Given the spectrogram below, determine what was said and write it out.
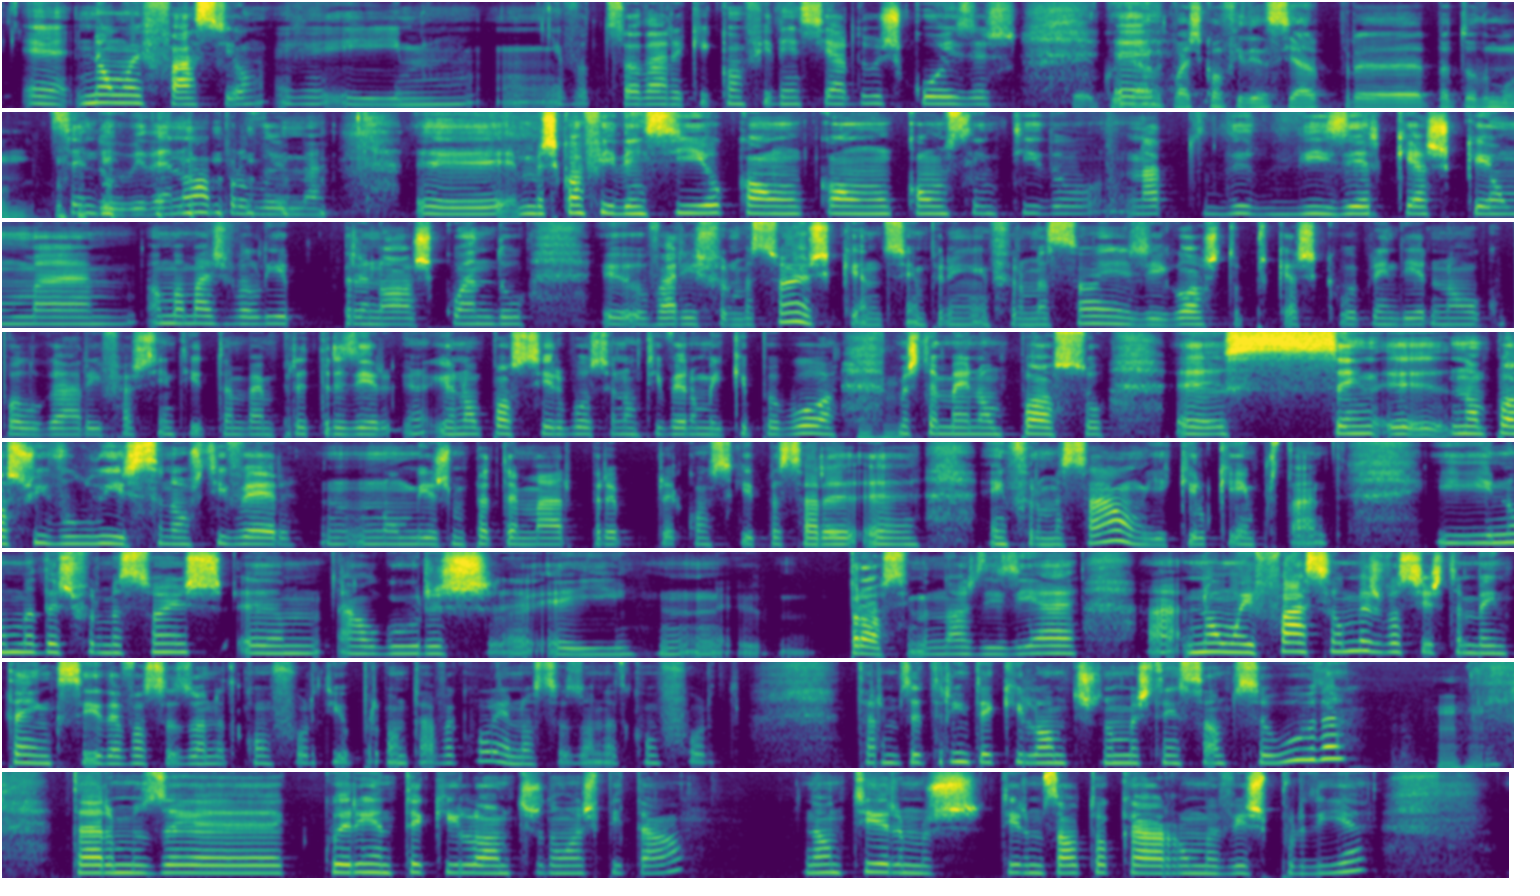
é, não é fácil e, e eu vou-te só dar aqui confidenciar duas coisas. É, cuidado é, que vais confidenciar para, para todo mundo. Sem dúvida, não há problema. É, mas confidencio com, com, com o sentido nato de dizer que acho que é uma, uma mais-valia para nós, quando eu, várias formações, que ando sempre em formações e gosto, porque acho que o aprender não ocupa lugar e faz sentido também para trazer. Eu não posso ser boa se eu não tiver uma equipa boa, uhum. mas também não posso, uh, sem, uh, não posso evoluir se não estiver no mesmo patamar para, para conseguir passar a, a, a informação e aquilo que é importante. E numa das formações, um, algures eh, aí próxima de nós dizia ah, não é fácil, mas vocês também têm que sair da vossa zona de conforto. E eu perguntava qual é a nossa zona de conforto. Estarmos a 30 km numa extensão de saúde, uhum. estarmos a 40 km de um hospital, não termos, termos autocarro uma vez por dia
